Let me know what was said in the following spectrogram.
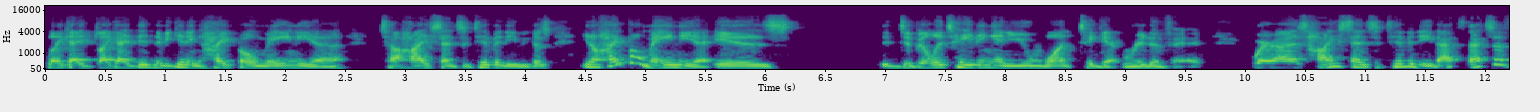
like i like i did in the beginning hypomania to high sensitivity because you know hypomania is debilitating and you want to get rid of it Whereas high sensitivity, that's that's a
